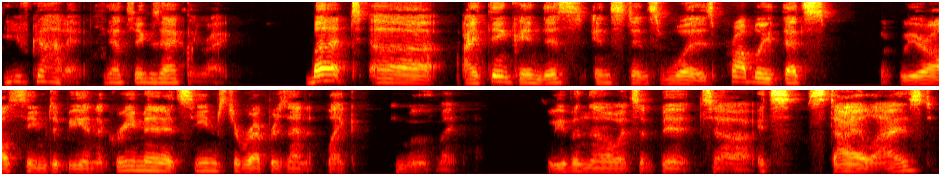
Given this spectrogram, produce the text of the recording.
You've got it. That's exactly right. But uh, I think in this instance was probably that's we all seem to be in agreement. It seems to represent like movement, So even though it's a bit uh, it's stylized.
